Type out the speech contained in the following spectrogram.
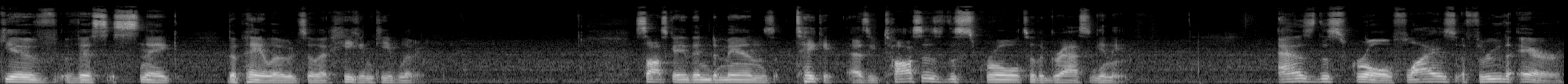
give this snake the payload so that he can keep living. Sasuke then demands take it as he tosses the scroll to the grass Genin. As the scroll flies through the air,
